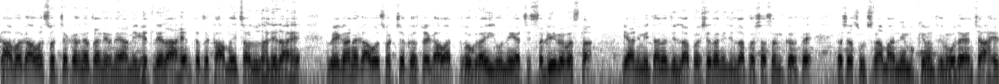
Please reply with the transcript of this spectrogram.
गावं गावं स्वच्छ करण्याचा निर्णय आम्ही घेतलेला आहे आणि त्याचं कामही चालू झालेलं आहे. वेगानं गावं स्वच्छ करतोय. गावात रोगराई येऊ नये याची सगळी व्यवस्था या निमित्तानं जिल्हा परिषद आणि जिल्हा प्रशासन करते. तशा सूचना माननीय मुख्यमंत्री महोदयांच्या आहेत.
